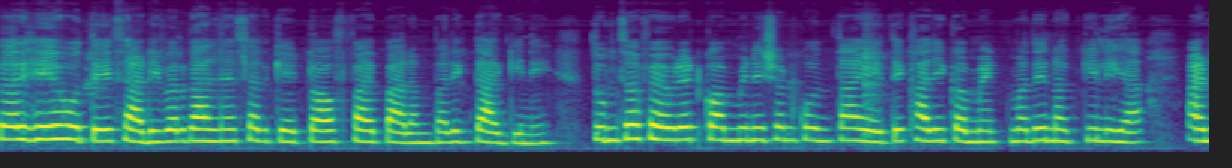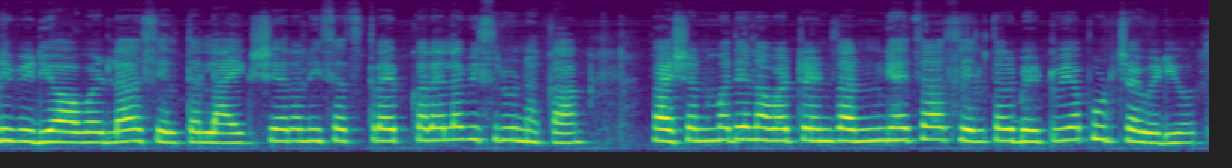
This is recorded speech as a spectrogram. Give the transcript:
तर हे होते साडीवर घालण्यासारखे टॉप फाय पारंपरिक दागिने. तुमचं फेवरेट कॉम्बिनेशन कोणतं आहे ते खाली कमेंटमध्ये नक्की लिहा. आणि व्हिडिओ आवडला असेल तर लाईक शेअर आणि सबस्क्राईब करायला विसरू नका. फॅशनमध्ये नवा ट्रेंड जाणून घ्यायचा असेल तर भेटूया पुढच्या व्हिडिओत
